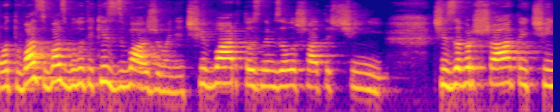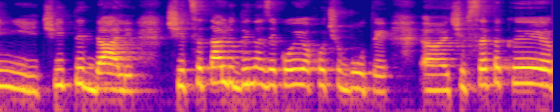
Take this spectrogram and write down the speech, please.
От у вас, у вас будуть якісь зважування, чи варто з ним залишатись чи ні, чи завершати чи ні, чи йти далі, чи це та людина, з якою я хочу бути, е, чи все-таки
